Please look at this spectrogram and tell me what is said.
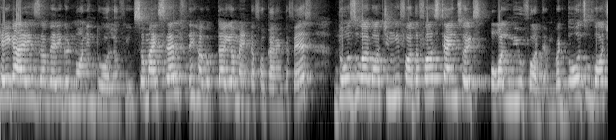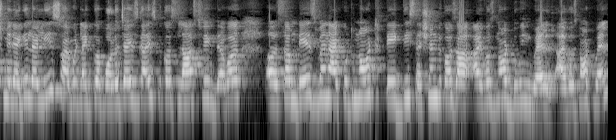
Hey guys, a very good morning to all of you. So myself, Neha Gupta, your mentor for current affairs. Those who are watching me for the first time, so it's all new for them. But those who watch me regularly, so I would like to apologize guys because last week there were uh, some days when I could not take the session because I, I was not doing well. I was not well,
